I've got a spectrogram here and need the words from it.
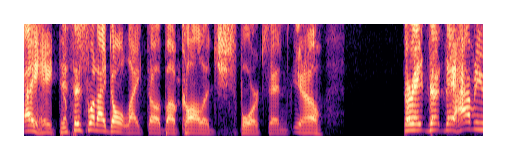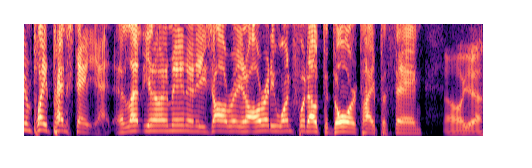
I hate this. This is what I don't like though about college sports, and you know, they're, they're they haven't even played Penn State yet, and let you know what I mean. And he's already already one foot out the door type of thing. Oh yeah.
